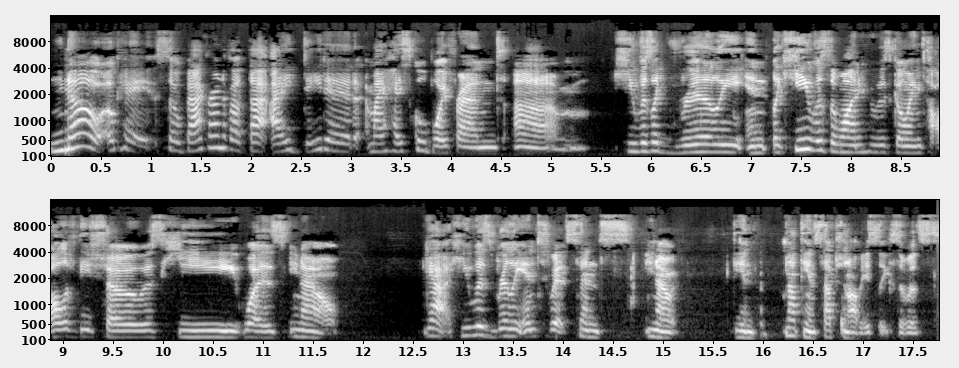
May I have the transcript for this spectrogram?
No, okay. So background about that, I dated my high school boyfriend. Um he was like really in like he was the one who was going to all of these shows. He was, you know, yeah, he was really into it since, you know, the in- not the inception obviously because it was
